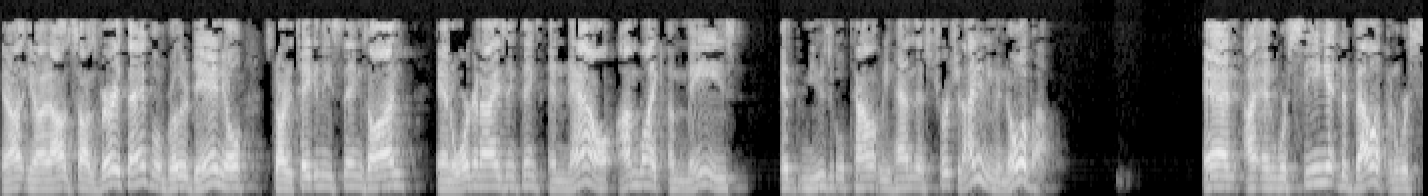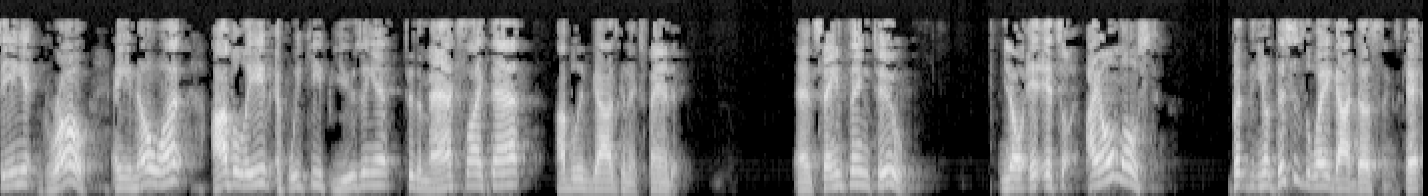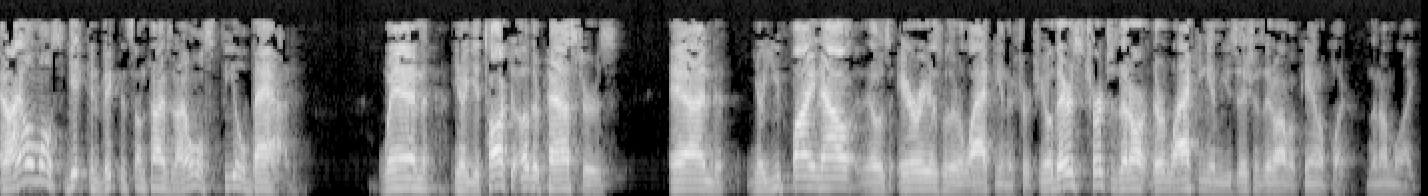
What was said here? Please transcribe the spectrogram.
You know, you know, and I was, so I was very thankful when Brother Daniel started taking these things on and organizing things. And now I'm like amazed at the musical talent we had in this church that I didn't even know about. And, and we're seeing it develop and we're seeing it grow. And you know what? I believe if we keep using it to the max like that, I believe God's going to expand it. And same thing too. You know, it, it's, I almost, but you know, this is the way God does things, okay? And I almost get convicted sometimes and I almost feel bad when, you know, you talk to other pastors and, you know, you find out those areas where they're lacking in the church. You know, there's churches that are, they're lacking in musicians. They don't have a piano player. And then I'm like,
